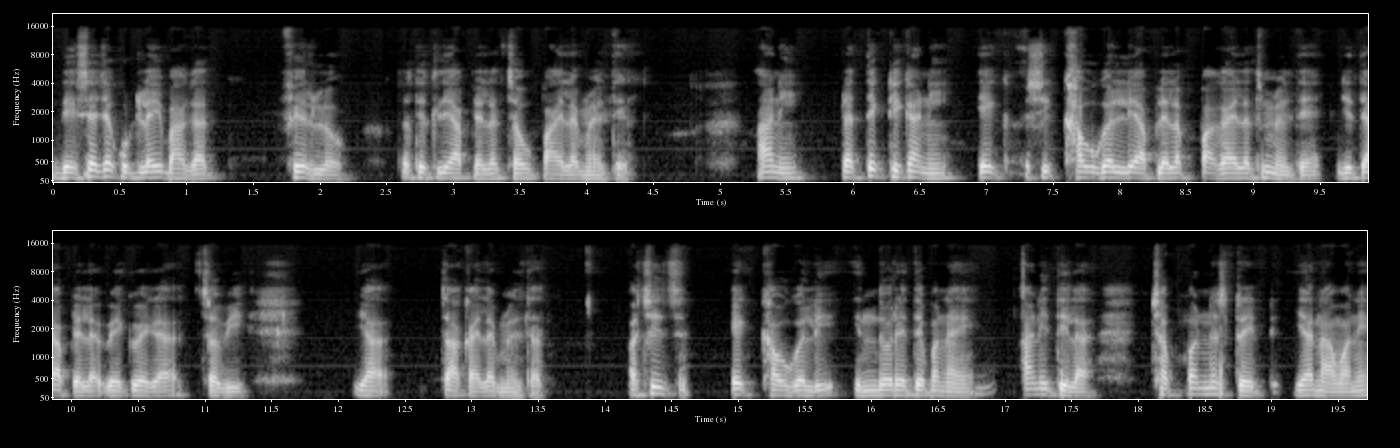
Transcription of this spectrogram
देशाच्या कुठल्याही भागात फिरलो तर तिथली आपल्याला चव पाहायला मिळते. आणि प्रत्येक ठिकाणी एक अशी खाऊगल्ली आपल्याला बघायलाच मिळते जिथे आपल्याला वेगवेगळ्या चवी या चाकायला मिळतात. अशीच एक खाऊगल्ली इंदोर येथे पण आहे आणि तिला छप्पन्न स्ट्रीट या नावाने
